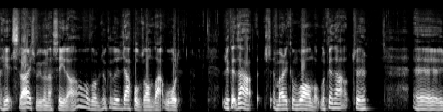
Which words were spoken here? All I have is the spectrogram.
It strikes me when I see that. Oh, look at the dapples on that wood. Look at that American walnut. Look at that uh, uh,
